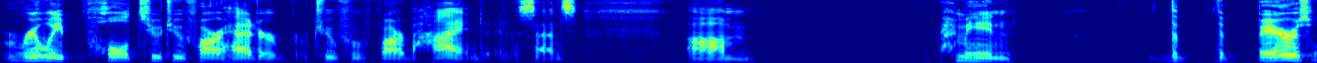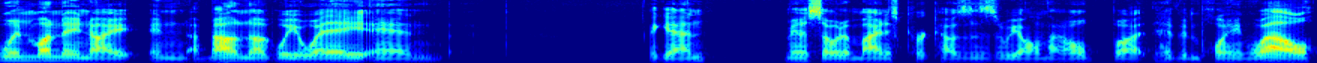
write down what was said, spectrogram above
really pull too too far ahead or, or too too far behind in a sense. Um, I mean, the the Bears win Monday night in about an ugly way, and again, Minnesota minus Kirk Cousins, as we all know, but have been playing well.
